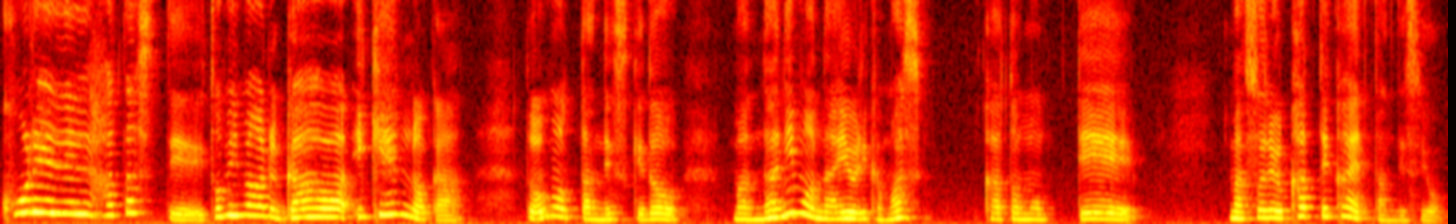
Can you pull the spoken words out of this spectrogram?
これで果たして飛び回る側はいけんのかと思ったんですけど、まあ何もないよりかマシかと思って、まあそれを買って帰ったんですよ。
